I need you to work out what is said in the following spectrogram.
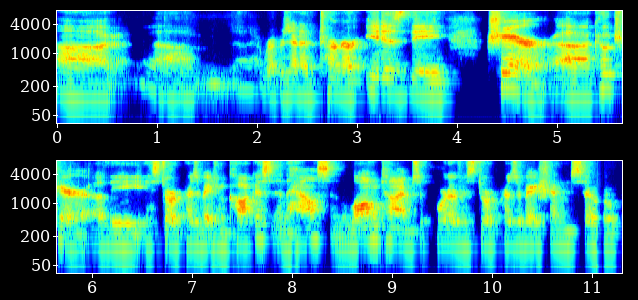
Uh, um, Representative Turner is the chair, uh, co-chair of the Historic Preservation Caucus in the House and longtime supporter of historic preservation. So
